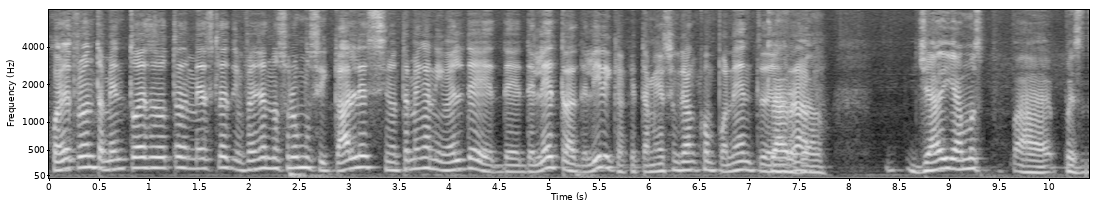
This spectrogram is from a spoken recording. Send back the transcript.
¿cuáles fueron también todas esas otras mezclas de influencias, no solo musicales, sino también a nivel de, de, de letras, de lírica, que también es un gran componente del Claro, rap? claro. Ya digamos, ah, pues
